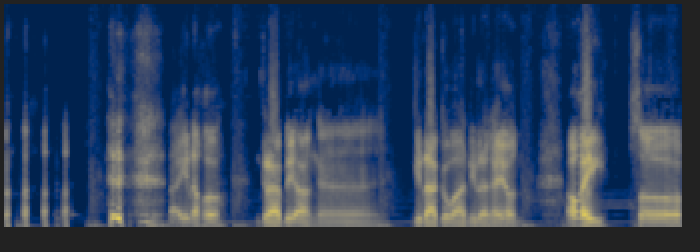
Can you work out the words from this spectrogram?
Ay nako, grabe ang uh, ginagawa nila ngayon. Okay, so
